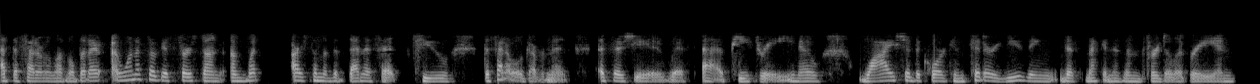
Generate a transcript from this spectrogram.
at the federal level. But I, I want to focus first on, on what are some of the benefits to the federal government associated with uh, P3? You know, why should the Corps consider using this mechanism for delivery, and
